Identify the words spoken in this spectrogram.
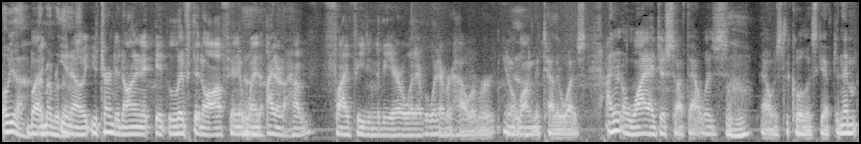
Oh, yeah. But, I remember that. You know, you turned it on and it, it lifted off, and it yeah. went, I don't know how five feet into the air or whatever, whatever, however you know yeah. long the tether was. I don't know why I just thought that was uh-huh. that was the coolest gift. And then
